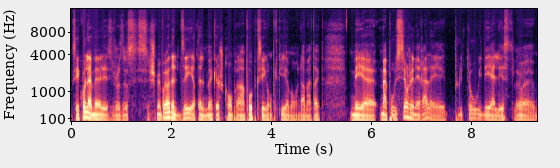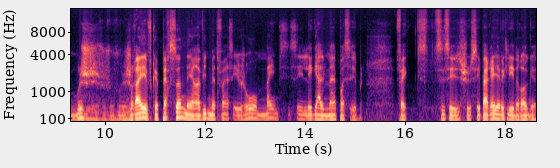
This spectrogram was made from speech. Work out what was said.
C'est quoi la maladie? Je veux dire, je suis même pas de le dire tellement que je comprends pas et que c'est compliqué dans ma tête. Mais euh, ma position générale est plutôt idéaliste. Euh, moi, je, rêve que personne n'ait envie de mettre fin à ses jours, même si c'est légalement possible. Fait c'est pareil avec les drogues.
